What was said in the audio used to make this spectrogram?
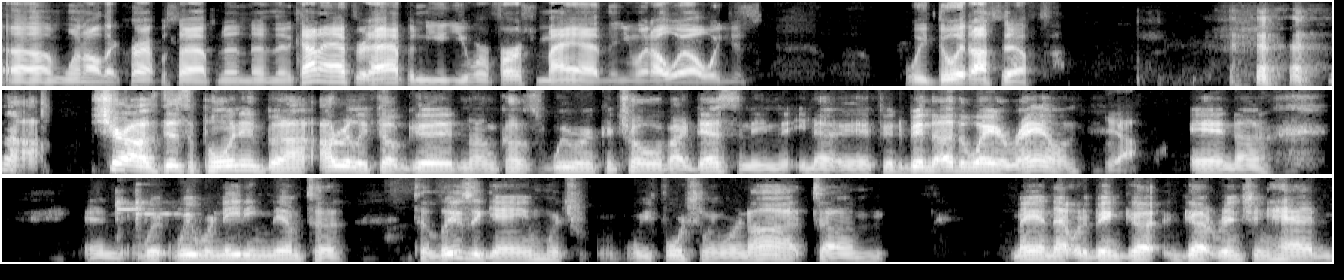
um, when all that crap was happening? And then kind of after it happened, you, you were first mad, then you went, oh well, we just we do it ourselves. sure, I was disappointed, but I, I really felt good because um, we were in control of our destiny. You know, if it had been the other way around, yeah, and uh, and we, we were needing them to to lose a game, which we fortunately were not. Um, man, that would have been gut gut wrenching had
